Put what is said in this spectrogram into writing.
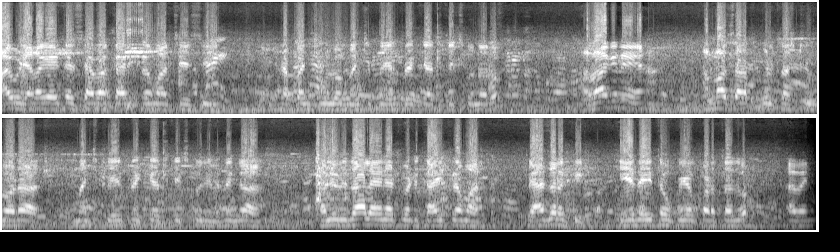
ఆవిడ ఎలాగైతే సేవా కార్యక్రమాలు చేసి ప్రపంచంలో మంచి పేరు ప్రఖ్యాతి తెచ్చుకున్నారో అలాగనే అమ్మ సాఫ్ట్వేర్ ట్రస్ట్ కూడా మంచి పేరు ప్రఖ్యాతి తెచ్చుకునే విధంగా పలు విధాలైనటువంటి కార్యక్రమాలు పేదలకి ఏదైతే ఉపయోగపడుతుందో అవన్నీ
